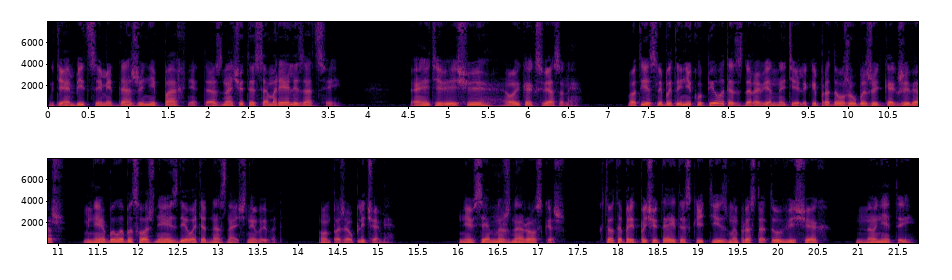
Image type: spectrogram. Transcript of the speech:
где амбициями даже не пахнет, а значит и самореализацией. А эти вещи, ой, как связаны. Вот если бы ты не купил этот здоровенный телек и продолжил бы жить, как живешь, мне было бы сложнее сделать однозначный вывод». Он пожал плечами. «Не всем нужна роскошь. Кто-то предпочитает аскетизм и простоту в вещах, но не ты.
